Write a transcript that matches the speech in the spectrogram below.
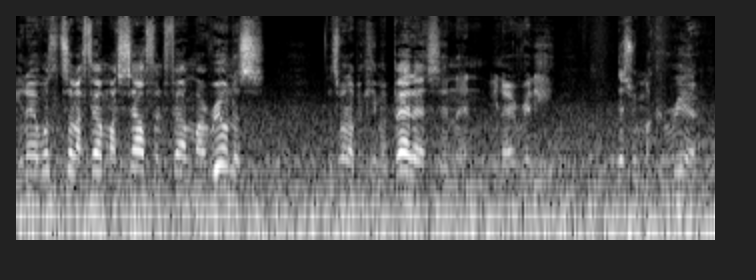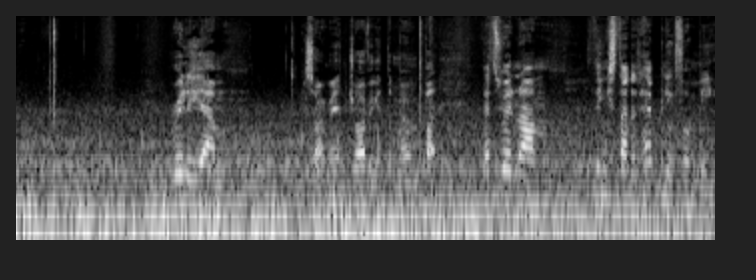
You know, it wasn't until I found myself and found my realness that's when I became a badass, and, and you know, really, that's when my career really um sorry man driving at the moment but that's when um things started happening for me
